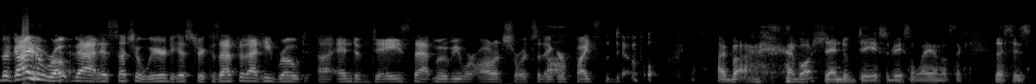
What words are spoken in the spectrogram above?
The guy who wrote that has such a weird history because after that he wrote uh, End of Days that movie where Arnold Schwarzenegger Oh. fights the devil. I, I watched the End of Days recently, and I was like, "This is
